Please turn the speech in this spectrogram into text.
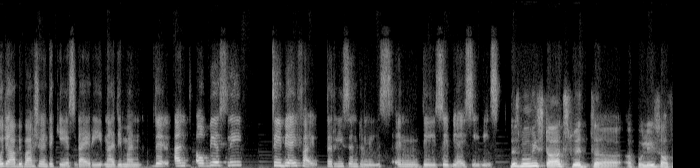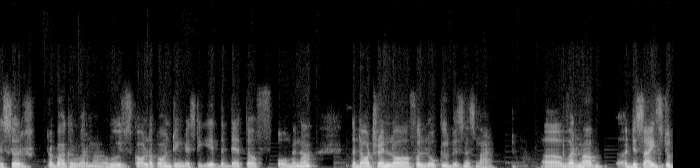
ഒരു അഭിഭാഷകന്റെ case diary Nariman and obviously, CBI 5, the recent release in the CBI series. This movie starts with uh, a police officer, Prabhakar Varma, who is called upon to investigate the death of Omana, the daughter in law of a local businessman. Uh, Varma uh, decides to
